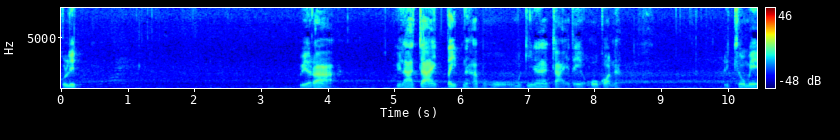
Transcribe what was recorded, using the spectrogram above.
กุลิต เวราเวลาจ่ายติดนะครับ โอ้โห เมื่อกี้น่าจะจ่ายเตโอก่อนนะ ริเคลเม่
